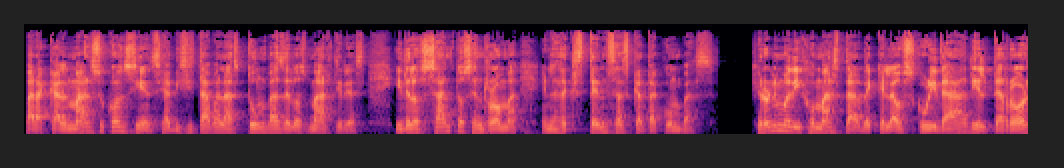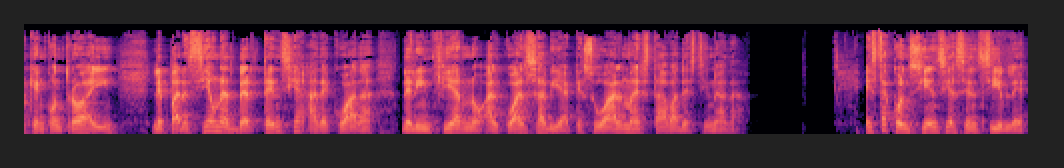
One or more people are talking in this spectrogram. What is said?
Para calmar su conciencia visitaba las tumbas de los mártires y de los santos en Roma en las extensas catacumbas. Jerónimo dijo más tarde que la oscuridad y el terror que encontró ahí le parecía una advertencia adecuada del infierno al cual sabía que su alma estaba destinada. Esta conciencia sensible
